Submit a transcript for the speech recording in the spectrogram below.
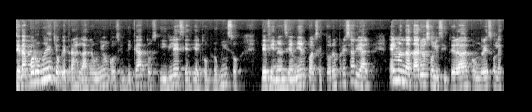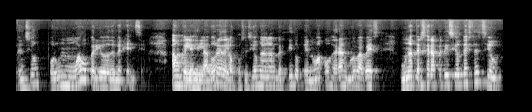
Se da por un hecho que tras la reunión con sindicatos, iglesias y el compromiso de financiamiento al sector empresarial, el mandatario solicitará al Congreso la extensión por un nuevo periodo de emergencia, aunque legisladores de la oposición han advertido que no acogerán nueva vez una tercera petición de extensión,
